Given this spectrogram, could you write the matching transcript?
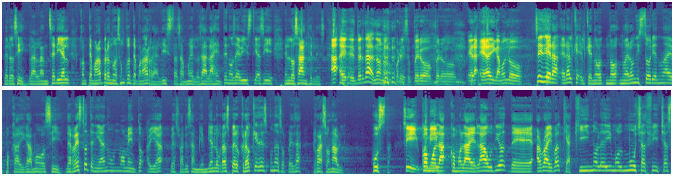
pero sí, la LAN sería el contemporáneo, pero no es un contemporáneo realista, Samuel, o sea, la gente no se viste así en Los Ángeles. Ah, es, es verdad, no, no, por eso, pero, pero era, era digamos, lo... Sí, sí, era, era el que, el que no, no, no era una historia en una época, digamos, sí. De resto tenían un momento, había vestuarios también bien logrados, pero creo que esa es una sorpresa razonable, justa. Sí, Como mí- la, como la del audio de Arrival, que aquí no le dimos muchas fichas,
